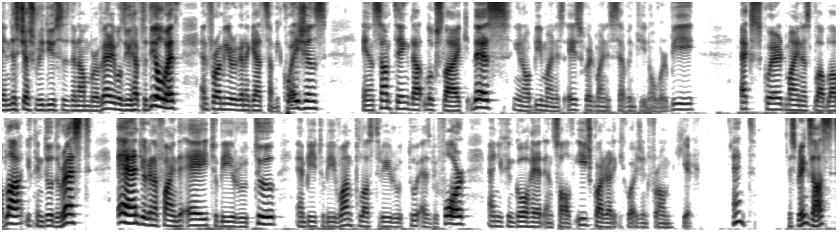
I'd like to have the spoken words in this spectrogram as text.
And this just reduces the number of variables you have to deal with. And from here, you're going to get some equations and something that looks like this, you know, b minus a squared minus 17 over b x squared minus blah, blah, blah. You can do the rest. And you're going to find the a to be root 2 and b to be 1 plus 3 root 2 as before. And you can go ahead and solve each quadratic equation from here. And this brings us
